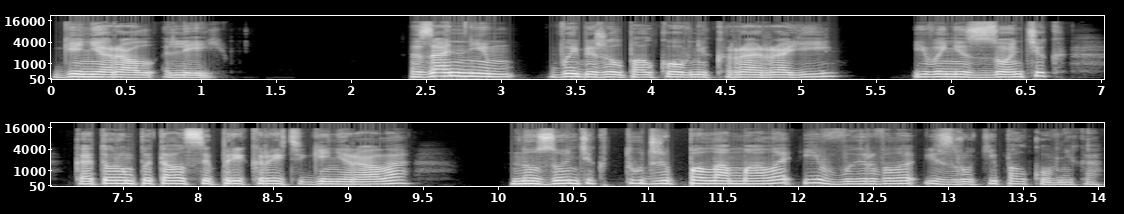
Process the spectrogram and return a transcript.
генерал Лей. За ним выбежал полковник Рараи и вынес зонтик, которым пытался прикрыть генерала, но зонтик тут же поломала и вырвала из руки полковника.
